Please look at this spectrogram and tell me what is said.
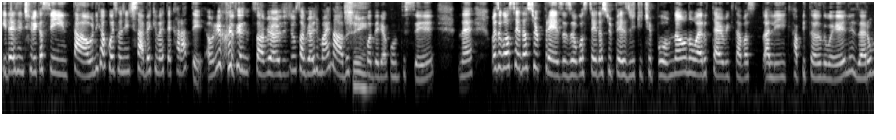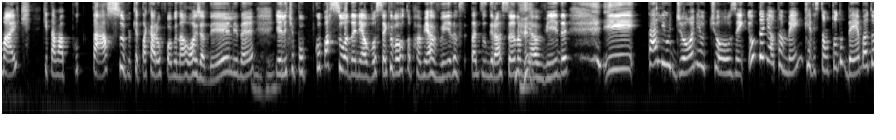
E daí a gente fica assim, tá, a única coisa que a gente sabe é que vai ter karatê. A única coisa que a gente sabe, a gente não sabia de mais nada Sim. que poderia acontecer, né? Mas eu gostei das surpresas, eu gostei da surpresa de que, tipo, não, não era o Terry que tava ali captando eles, era o Mike que tava putaço porque tacaram fogo na loja dele, né? Uhum. E ele, tipo, culpa sua, Daniel, você que voltou pra minha vida, você tá desgraçando a minha vida. E tá ali o Johnny, o Chosen e o Daniel também, que eles estão todo bêbado,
